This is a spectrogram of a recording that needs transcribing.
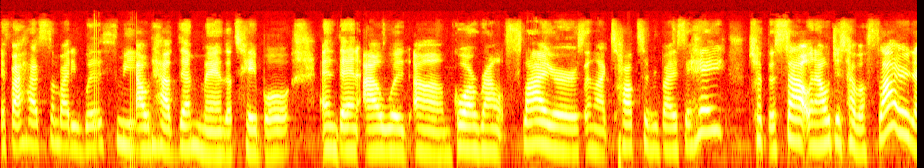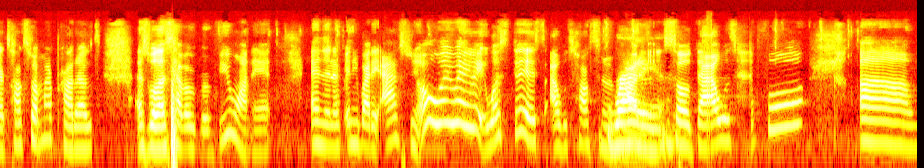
if I had somebody with me, I would have them man the table and then I would um, go around with flyers and like talk to everybody, say, hey, check this out. And I would just have a flyer that talks about my product as well as have a review on it. And then if anybody asked me, oh, wait, wait, wait, what's this? I would talk to them right. So that was helpful. Um,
